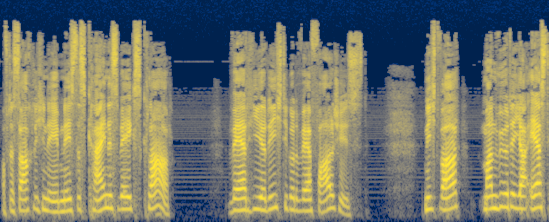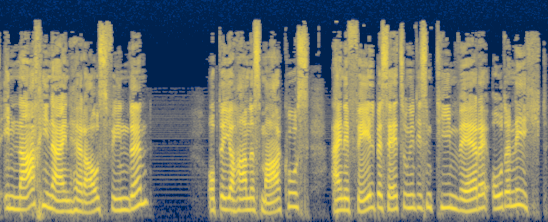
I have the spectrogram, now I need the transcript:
auf der sachlichen Ebene ist es keineswegs klar, wer hier richtig oder wer falsch ist. Nicht wahr? Man würde ja erst im Nachhinein herausfinden, ob der Johannes Markus eine Fehlbesetzung in diesem Team wäre oder nicht.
